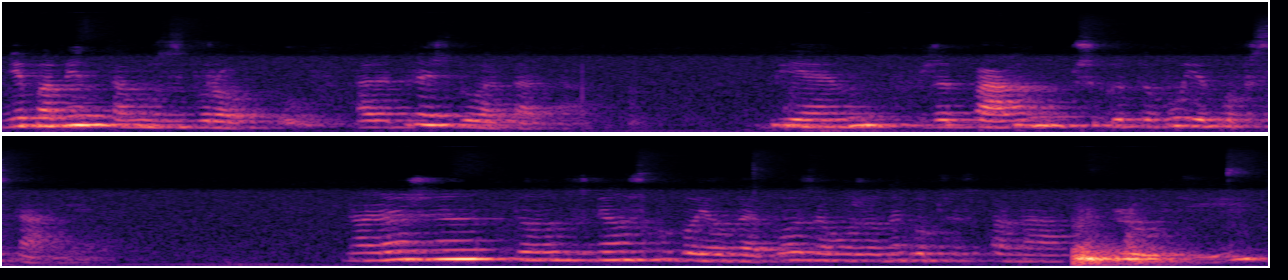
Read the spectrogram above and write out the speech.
nie pamiętam zwrotu, ale treść była taka. Wiem, że Pan przygotowuje powstanie. Należę do związku bojowego założonego przez Pana ludzi.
